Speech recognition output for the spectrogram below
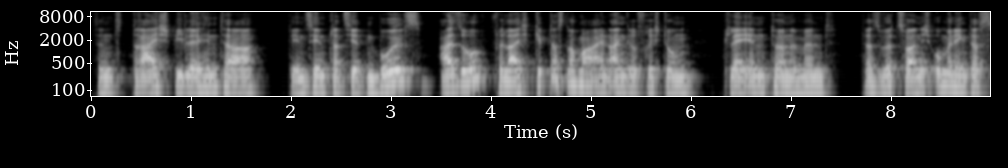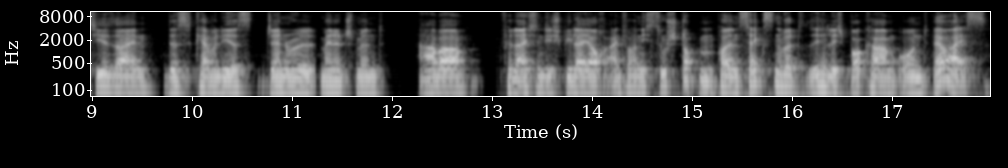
sind drei Spiele hinter den 10 platzierten Bulls. Also, vielleicht gibt das nochmal einen Angriff Richtung Play-In-Tournament. Das wird zwar nicht unbedingt das Ziel sein des Cavaliers General Management, aber vielleicht sind die Spieler ja auch einfach nicht zu stoppen. Colin Sexton wird sicherlich Bock haben und wer weiß,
